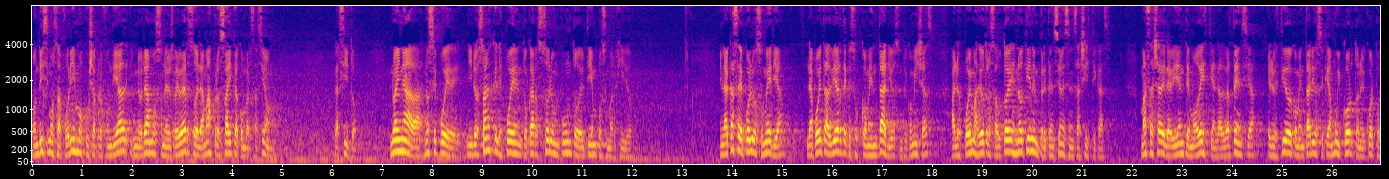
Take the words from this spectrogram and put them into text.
hondísimos aforismos cuya profundidad ignoramos en el reverso de la más prosaica conversación. La cito. No hay nada, no se puede, ni los ángeles pueden tocar solo un punto del tiempo sumergido. En la Casa de Polvo Sumeria, la poeta advierte que sus comentarios, entre comillas, a los poemas de otros autores no tienen pretensiones ensayísticas. Más allá de la evidente modestia en la advertencia, el vestido de comentarios se queda muy corto en el, cuerpo,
